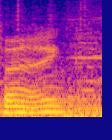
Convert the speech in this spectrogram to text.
Thing.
